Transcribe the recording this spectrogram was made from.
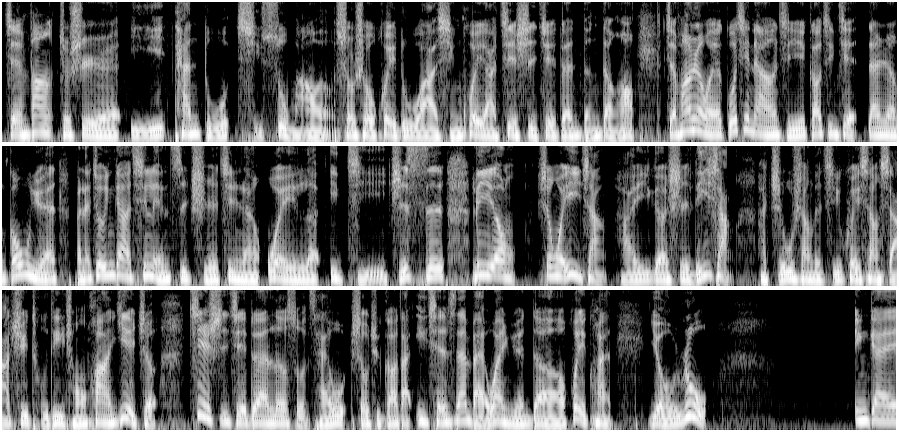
检方就是以贪渎起诉嘛，哦，收受贿赂啊、行贿啊、借势借端等等哦。检方认为郭庆良及高进健担任公务员，本来就应该要清廉自持，竟然为了一己之私，利用身为议长，还有一个是里长啊职务上的机会，向辖区土地重划业者借势借端勒索财物，收取高达一千三百万元的汇款，有入。应该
